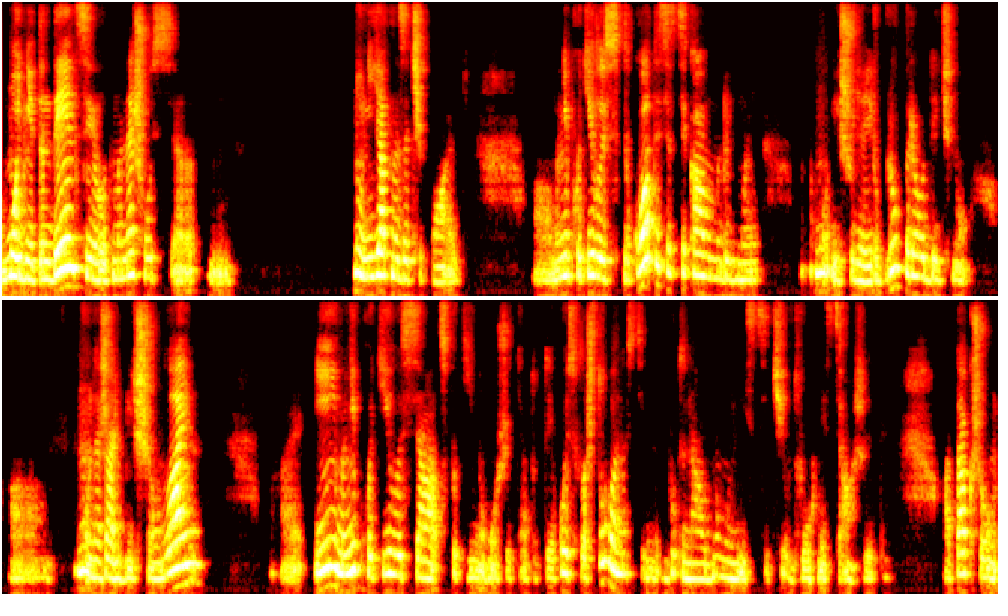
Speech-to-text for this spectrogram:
модні тенденції, от мене щось ну, ніяк не зачіпають. Мені б хотілося спілкуватися з цікавими людьми, ну і що я і роблю періодично. Ну, на жаль, більше онлайн. І мені б хотілося спокійного життя, тобто якоїсь влаштованості, бути на одному місці чи в двох місцях жити. А так, що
